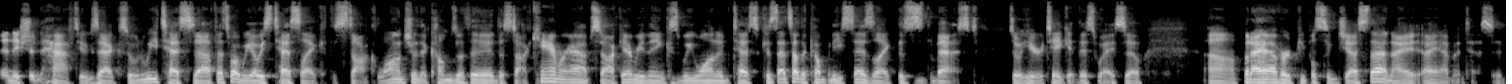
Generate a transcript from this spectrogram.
and they shouldn't have to exactly so when we test stuff that's why we always test like the stock launcher that comes with it the stock camera app stock everything because we want to test because that's how the company says like this is the best. So here take it this way. So uh, but i have heard people suggest that and i i haven't tested.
